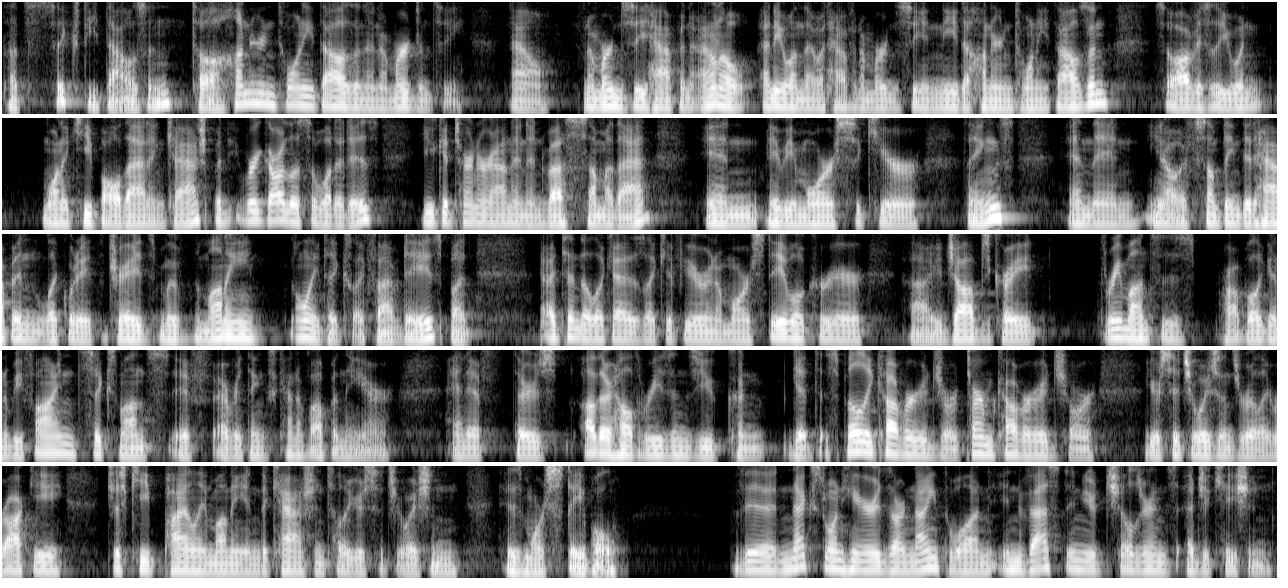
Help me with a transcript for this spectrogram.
that's 60,000 to 120,000 in emergency. Now, an emergency happened, I don't know anyone that would have an emergency and need 120,000. So obviously you wouldn't want to keep all that in cash. But regardless of what it is, you could turn around and invest some of that in maybe more secure things. And then, you know, if something did happen, liquidate the trades, move the money. It only takes like five days. But I tend to look at it as like if you're in a more stable career, uh, your job's great, three months is probably going to be fine. Six months if everything's kind of up in the air. And if there's other health reasons you couldn't get disability coverage or term coverage or your situation's really rocky, just keep piling money into cash until your situation is more stable. The next one here is our ninth one invest in your children's education.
